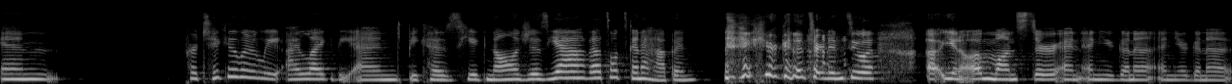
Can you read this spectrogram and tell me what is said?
And particularly i like the end because he acknowledges yeah that's what's going to happen you're going to turn into a, a you know a monster and and you're going to and you're going to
